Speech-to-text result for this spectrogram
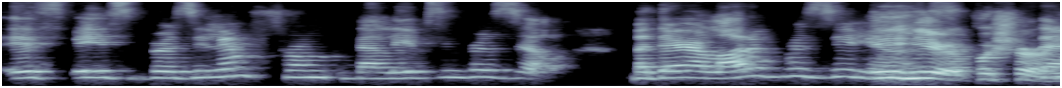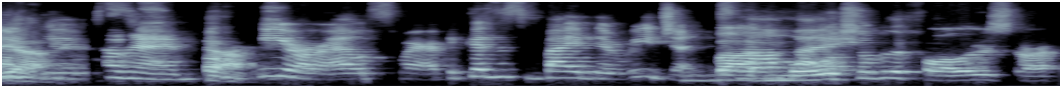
It's, it's Brazilian from that lives in Brazil, but there are a lot of Brazilians in here for sure. Yeah. okay. Yeah. Here or elsewhere because it's by the region. But most by... of the followers are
